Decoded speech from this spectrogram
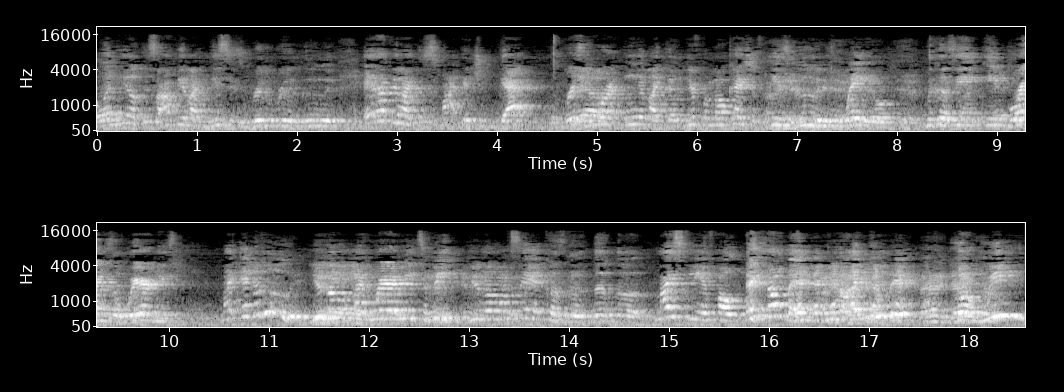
unhealthy. So I feel like this is really really good, and I feel like the spot that you got the restaurant in, like the different locations, oh, is Yeah, good as well yeah. because it, it brings awareness. Like in the hood, you Yeah, know, like where it needs to be. You know what I'm saying? Because the, the, the light skinned folk, they know that. You know, they do that. But we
